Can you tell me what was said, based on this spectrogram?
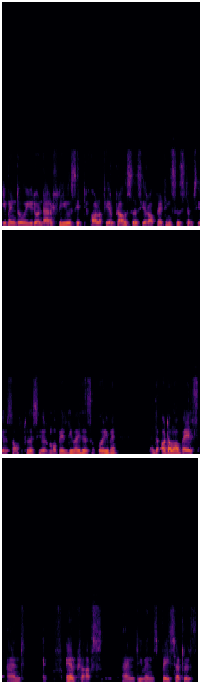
Even though you don't directly use it, all of your browsers, your operating systems, your softwares, your mobile devices, or even the automobiles and aircrafts and even space shuttles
